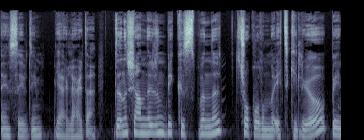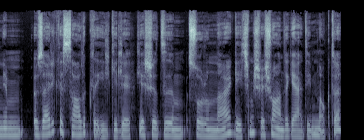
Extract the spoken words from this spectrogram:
en sevdiğim yerlerden. Danışanların bir kısmını çok olumlu etkiliyor. Benim özellikle sağlıkla ilgili yaşadığım sorunlar, geçmiş ve şu anda geldiğim nokta.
